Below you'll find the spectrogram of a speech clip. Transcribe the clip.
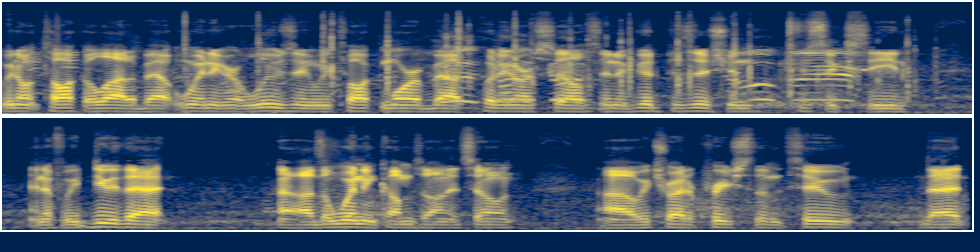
We don't talk a lot about winning or losing. We talk more about putting ourselves in a good position to succeed. And if we do that, uh, the winning comes on its own. Uh, we try to preach to them too that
